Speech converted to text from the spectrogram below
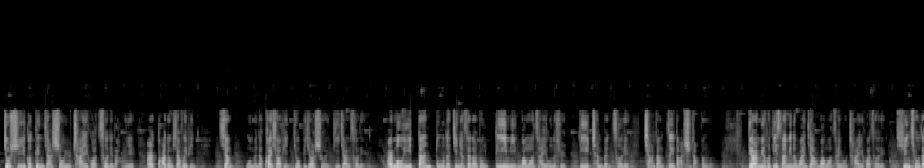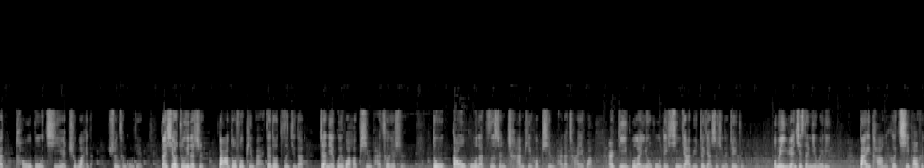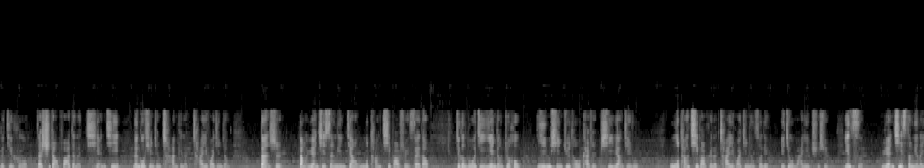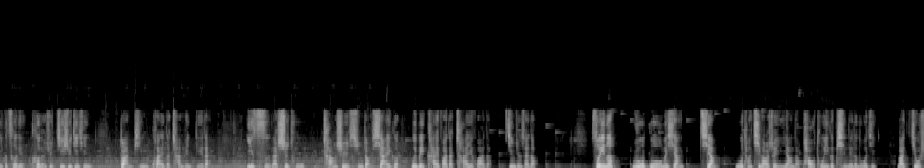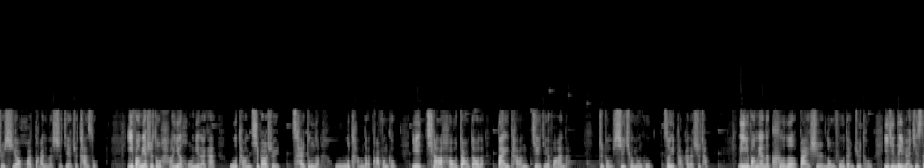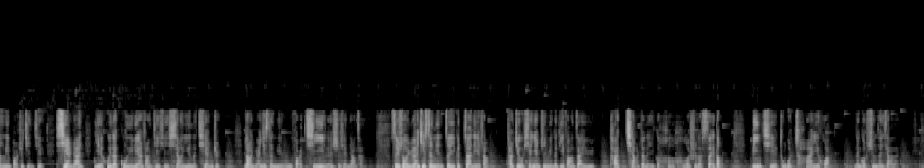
就是一个更加适用于差异化策略的行业，而大众消费品像我们的快消品就比较适合低价的策略。而某一单独的竞争赛道中，第一名往往采用的是低成本策略，抢占最大市场份额；第二名和第三名的玩家往往采用差异化策略，寻求在头部企业之外的生存空间。但需要注意的是，大多数品牌在做自己的战略规划和品牌策略时，都高估了自身产品和品牌的差异化，而低估了用户对性价比这件事情的追逐。我们以元气森林为例，代糖和气泡水的结合，在市场发展的前期能够形成产品的差异化竞争。但是，当元气森林将无糖气泡水赛道这个逻辑验证之后，饮品巨头开始批量进入，无糖气泡水的差异化竞争策略也就难以持续。因此。元气森林的一个策略可能是继续进行短平快的产品迭代，以此来试图尝试寻找下一个未被开发的差异化的竞争赛道。所以呢，如果我们想像无糖气泡水一样的跑通一个品类的逻辑，那就是需要花大量的时间去探索。一方面是从行业红利来看，无糖气泡水踩中了无糖的大风口，也恰好找到了。代糖解决方案的这种需求用户，所以打开了市场。另一方面呢，可乐、百事、农夫等巨头已经对元气森林保持警戒，显然也会在供应链上进行相应的牵制，让元气森林无法轻易能实现量产。所以说，元气森林这一个战略上，它具有先见之明的地方在于，它抢占了一个很合适的赛道，并且通过差异化能够生存下来。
